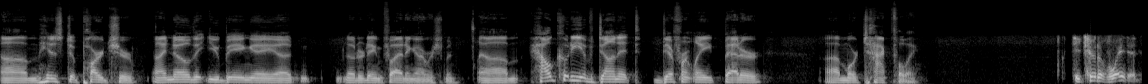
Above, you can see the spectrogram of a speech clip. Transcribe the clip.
Um, his departure. I know that you, being a uh, Notre Dame Fighting Irishman. Um, how could he have done it differently, better, uh, more tactfully? He could have waited.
